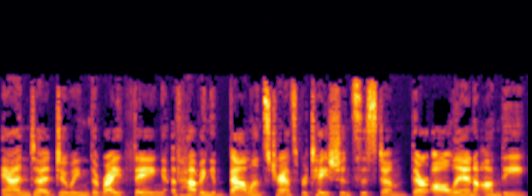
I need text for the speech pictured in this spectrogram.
and uh, doing the right thing of having a balanced transportation system. They're all in on the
